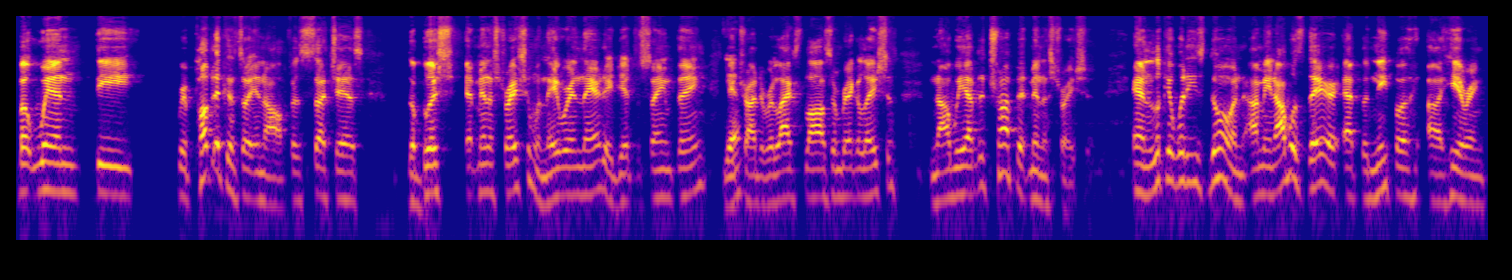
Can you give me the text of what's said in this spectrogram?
But when the Republicans are in office, such as the Bush administration, when they were in there, they did the same thing. They tried to relax laws and regulations. Now we have the Trump administration. And look at what he's doing. I mean, I was there at the NEPA uh, hearing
